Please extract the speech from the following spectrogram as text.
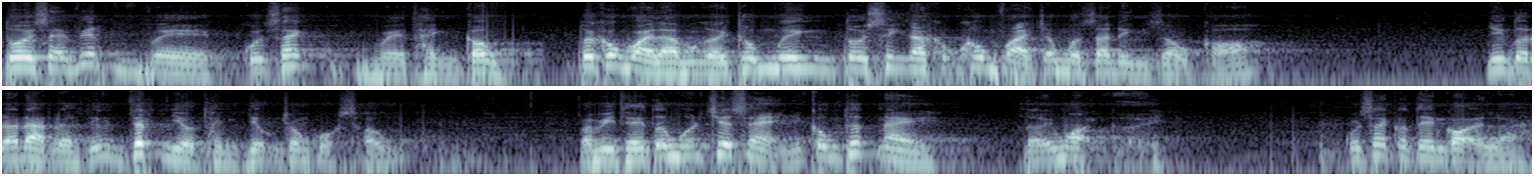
tôi sẽ viết về cuốn sách về thành công Tôi không phải là một người thông minh, tôi sinh ra cũng không phải trong một gia đình giàu có. Nhưng tôi đã đạt được rất nhiều thành tựu trong cuộc sống. Và vì thế tôi muốn chia sẻ những công thức này tới mọi người. Cuốn sách có tên gọi là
